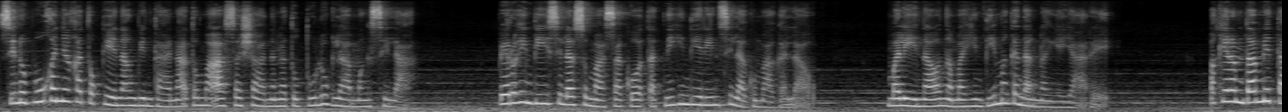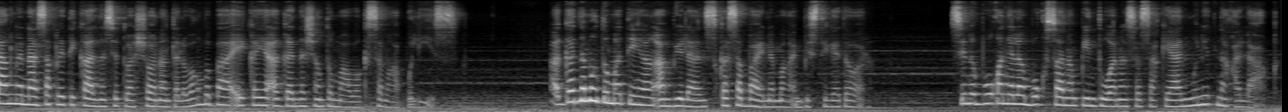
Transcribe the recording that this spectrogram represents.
Sinubukan niya katukin ang bintana at umaasa siya na natutulog lamang sila pero hindi sila sumasagot at ni hindi rin sila gumagalaw. Malinaw na may hindi magandang nangyayari. Pakiramdam ni Tang na nasa kritikal na sitwasyon ang dalawang babae kaya agad na siyang tumawag sa mga pulis. Agad namang dumating ang ambulance kasabay ng mga investigador. Sinubukan nilang buksan ang pintuan ng sasakyan ngunit nakalak.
